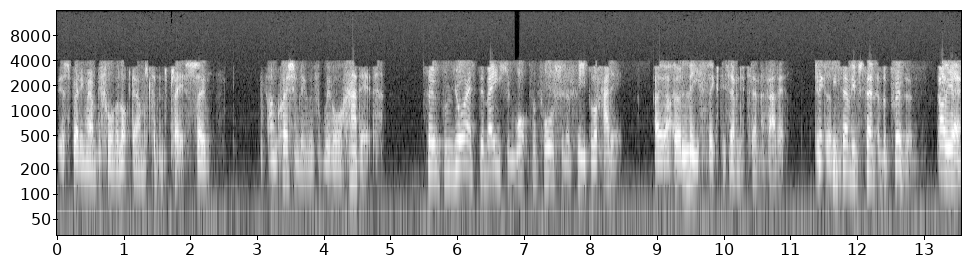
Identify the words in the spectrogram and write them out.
It was spreading around before the lockdown was put into place. So, unquestionably, we've, we've all had it. So, from your estimation, what proportion of people have had it? Oh, Right. So at least 60, 70% have had it. Just 60, 70% of the prison. Oh, yeah.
